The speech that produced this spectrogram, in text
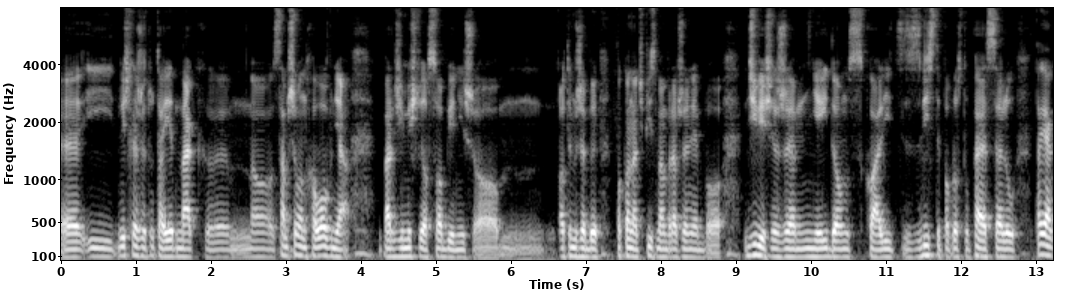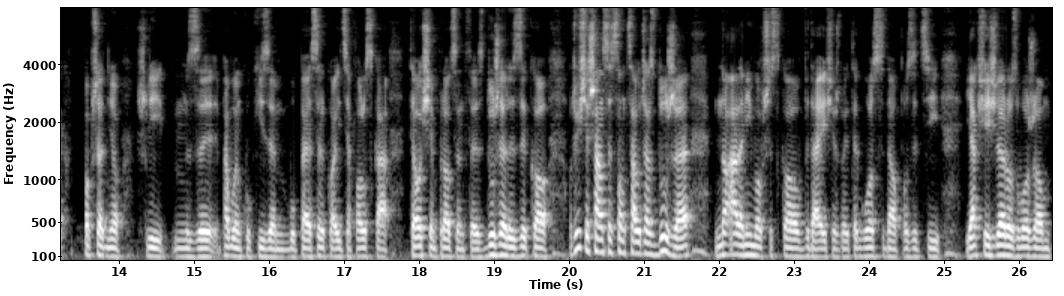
E, i myślę, że tutaj jednak no, sam Szymon Hołownia bardziej myśli o sobie niż o, o tym, żeby pokonać PiS, mam wrażenie, bo dziwię się, że nie idą z koalicji, z listy po prostu PSL-u, tak jak poprzednio szli z Pawłem Kukizem, był PSL Koalicja Polska, te 8% to jest duże ryzyko. Oczywiście szanse są cały czas duże, no ale mimo wszystko wydaje się, że te głosy na opozycji, jak się źle rozłożą,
